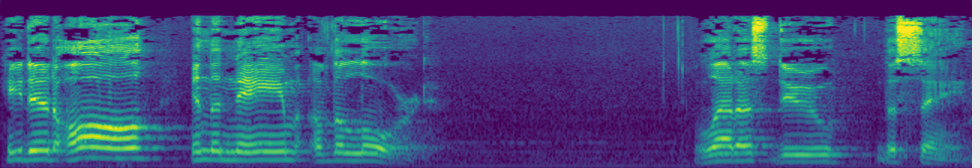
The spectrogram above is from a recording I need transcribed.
he did all in the name of the Lord. Let us do the same.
